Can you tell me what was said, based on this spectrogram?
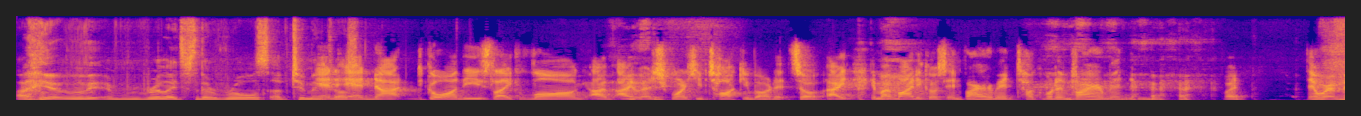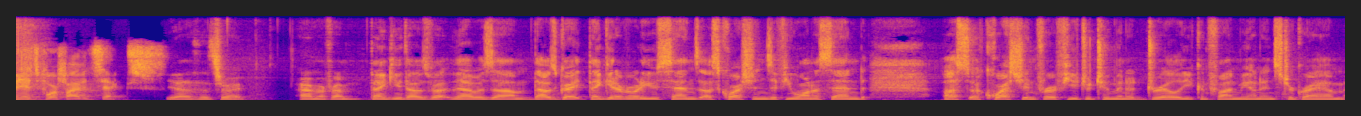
It relates to the rules of two minute and, and not go on these like long. I, I just want to keep talking about it. So I, in my mind, it goes environment. Talk about environment. but then we're at minutes four, five, and six. Yeah, that's right. All right, my friend. Thank you. That was that was um, that was great. Thank you to everybody who sends us questions. If you want to send us a question for a future two minute drill, you can find me on Instagram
